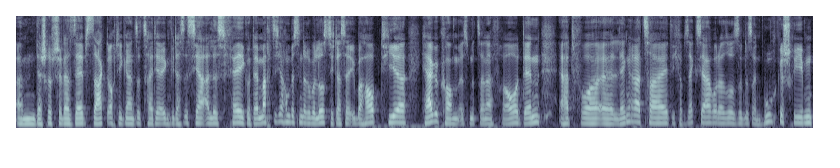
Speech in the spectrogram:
ähm, der Schriftsteller selbst sagt auch die ganze Zeit ja irgendwie, das ist ja alles fake. Und er macht sich auch ein bisschen darüber lustig, dass er überhaupt hier hergekommen ist mit seiner Frau, denn er hat vor äh, längerer Zeit, ich glaube sechs Jahre oder so, sind es ein Buch geschrieben,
